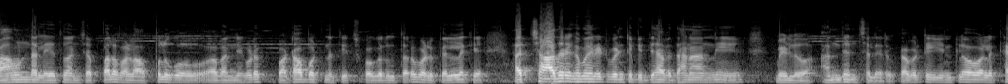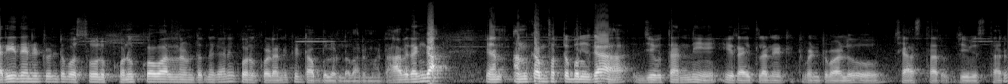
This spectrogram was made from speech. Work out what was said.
బాగుండలేదు అని చెప్పాలి? వాళ్ళ అప్పులు అవన్నీ కూడా పటాబొట్టున తీర్చుకోగలుగుతారు. వాళ్ళ పిల్లలకి అత్యాధునికమైనటువంటి విద్యా విధానాన్ని వీళ్ళు అందించలేరు. కాబట్టి ఇంట్లో వాళ్ళు ఖరీదైనటువంటి వస్తువులు కొనుక్కోవాలని ఉంటుంది కానీ కొనుక్కోవడానికి డబ్బులు ఉండవు అనమాట ఆ విధంగా అన్కంఫర్టబుల్గా జీవితాన్ని ఈ రైతులు అనేటటువంటి వాళ్ళు చేస్తారు జీవిస్తారు.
